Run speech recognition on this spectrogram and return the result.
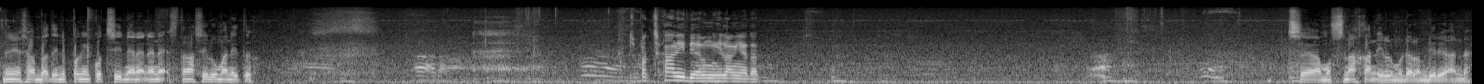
Nih sahabat, ini pengikut si nenek-nenek setengah siluman itu. Cepat sekali dia menghilangnya, Tat. Saya musnahkan ilmu dalam diri Anda.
